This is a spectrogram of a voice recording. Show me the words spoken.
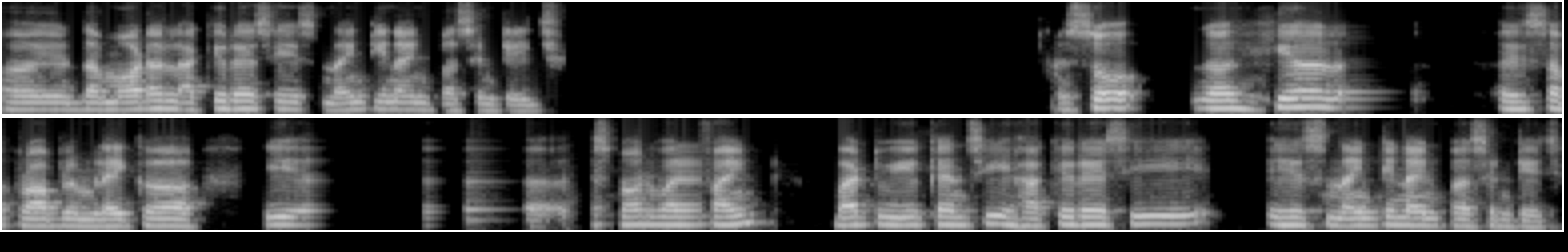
uh, the model accuracy is 99 percentage. So uh, here is a problem like it's not very fine but you can see accuracy is 99 percentage.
